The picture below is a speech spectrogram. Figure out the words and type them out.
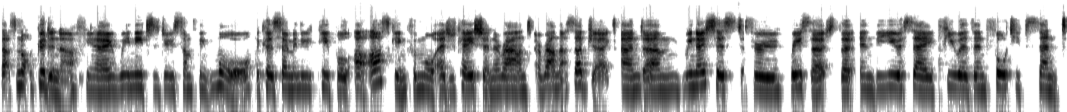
that's not good enough. You know, we need to do something more because so many people are asking for more education around, around that subject. And um, we noticed through research that in the USA, fewer than 40%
